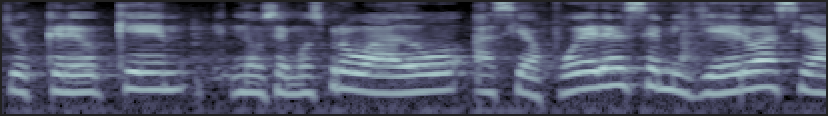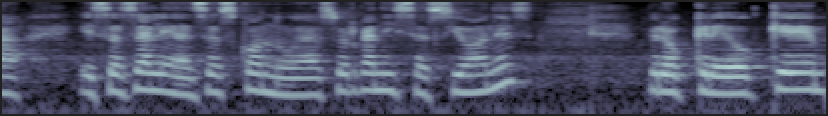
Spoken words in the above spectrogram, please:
Yo creo que nos hemos probado hacia afuera el semillero, hacia esas alianzas con nuevas organizaciones pero creo que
